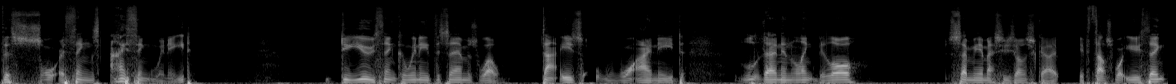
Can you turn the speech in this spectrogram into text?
the sort of things I think we need. Do you think we need the same as well? That is what I need. Look down in the link below. Send me a message on Skype if that's what you think.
